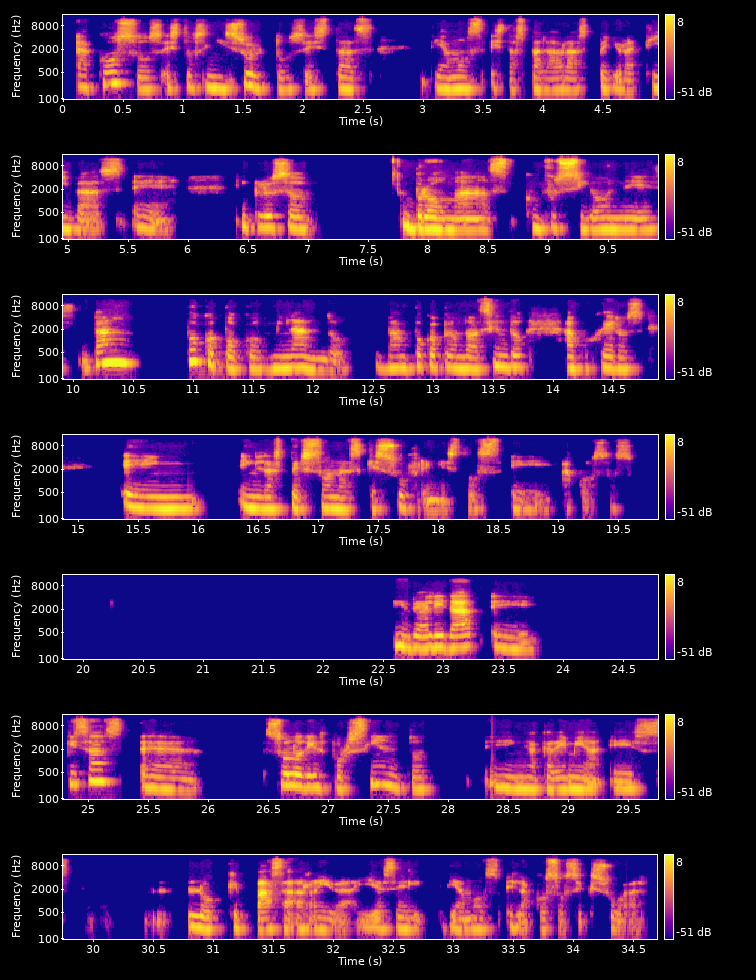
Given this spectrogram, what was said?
acosos, estos insultos, estas, digamos, estas palabras peyorativas, eh, incluso bromas, confusiones, van poco a poco minando, van poco a poco haciendo agujeros en, las personas que sufren estos eh, acosos. En realidad, eh, quizás solo 10% en academia es lo que pasa arriba y es el, digamos, el acoso sexual.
